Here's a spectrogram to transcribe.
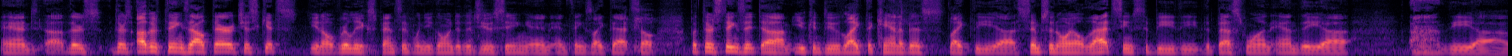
and uh, there's there's other things out there. It just gets you know really expensive when you go into the juicing and, and things like that. So, but there's things that um, you can do like the cannabis, like the uh, Simpson oil. That seems to be the, the best one, and the uh, the uh,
